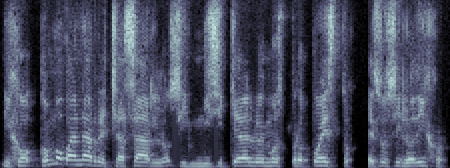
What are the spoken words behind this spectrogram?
Dijo, ¿cómo van a rechazarlo si ni siquiera lo hemos propuesto? Eso sí lo dijo.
